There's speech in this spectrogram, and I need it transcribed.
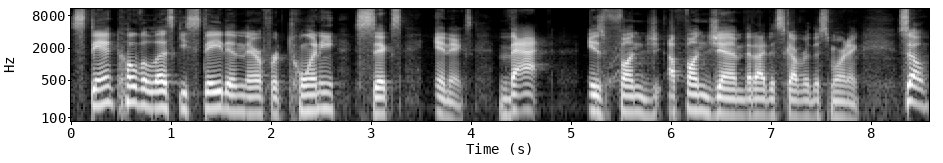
Stan Coveleski stayed in there for 26 innings. That is fun a fun gem that I discovered this morning. So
